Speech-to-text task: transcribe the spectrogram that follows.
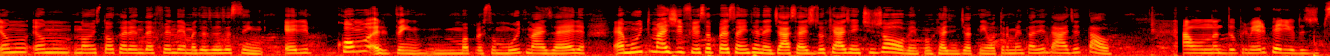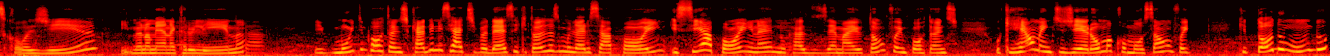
eu não, eu não, não estou querendo defender, mas às vezes, assim, ele como ele tem uma pessoa muito mais velha, é muito mais difícil a pessoa entender de assédio do que a gente jovem, porque a gente já tem outra mentalidade e tal. Aluna do primeiro período de psicologia, meu nome é Ana Carolina. E muito importante cada iniciativa dessa que todas as mulheres se apoiem e se apoiem, né? No caso do Zé Maio, tão foi importante. O que realmente gerou uma comoção foi que todo mundo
